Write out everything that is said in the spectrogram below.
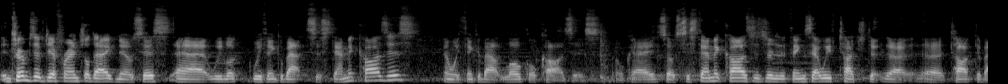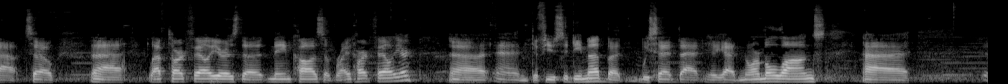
in terms of differential diagnosis, uh, we look, we think about systemic causes and we think about local causes. Okay, so systemic causes are the things that we've touched, uh, uh, talked about. So uh, left heart failure is the main cause of right heart failure uh, and diffuse edema, but we said that he had normal lungs. Uh,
